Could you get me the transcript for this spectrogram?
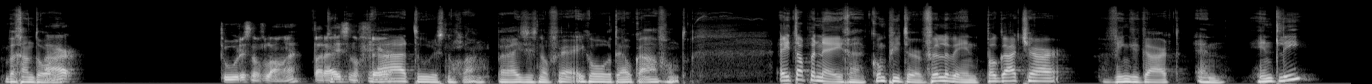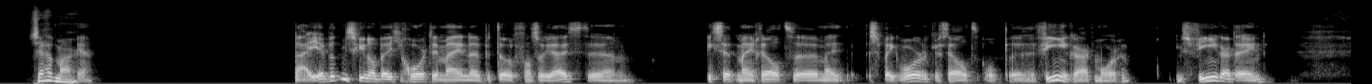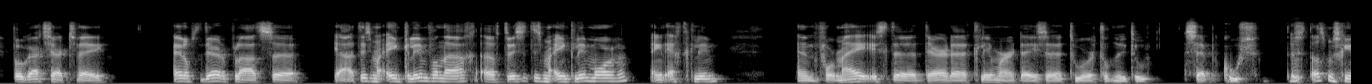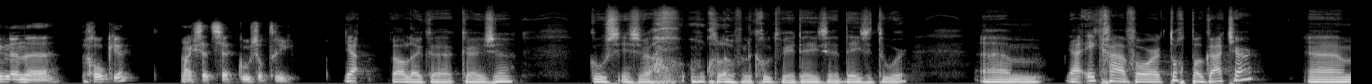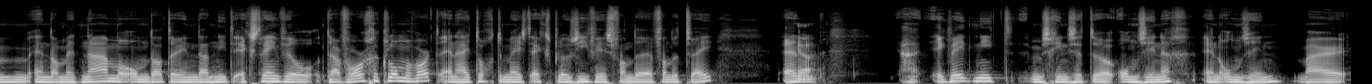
We gaan door. Maar Tour is nog lang hè? Parijs is nog ver. Ja, Tour is nog lang. Parijs is nog ver. Ik hoor het elke avond. Etappe 9. Computer. Vullen we in. Pogacar, Vingegaard en Hindley. Zeg het maar. Ja. Nou, je hebt het misschien al een beetje gehoord in mijn eh, betoog van zojuist. Ehm, ik zet mijn geld, eh, mijn spreekwoordelijke geld op eh Vingegaard morgen. Dus Vingegaard 1, Pogacar 2. En op de derde plaats, eh, ja, het is maar één klim vandaag. Of tenminste, het is maar één klim morgen. Eén echte klim. En voor mij is de derde klimmer deze Tour tot nu toe Sepp Koes. Dus dat is misschien een eh, gokje. Maar ik zet Sepp Koes op 3. Ja, wel een leuke keuze. Koes is wel ongelooflijk goed weer deze, deze Tour. Ehm, ja, ik ga voor toch Pogacar. Ehm, en dan met name omdat er inderdaad niet extreem veel daarvoor geklommen wordt. En hij toch de meest explosief is van de, van de twee. En ja. Ja. ik weet niet, misschien is het eh, onzinnig en onzin. Maar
